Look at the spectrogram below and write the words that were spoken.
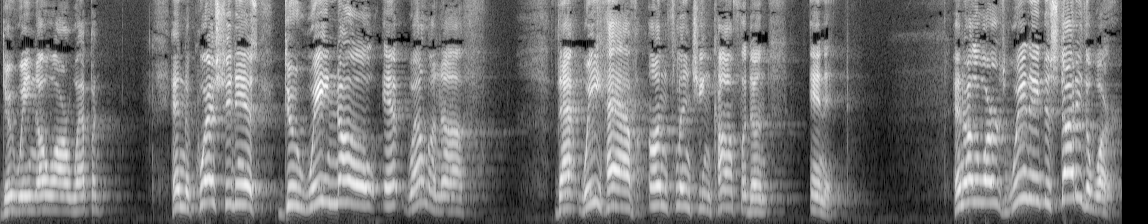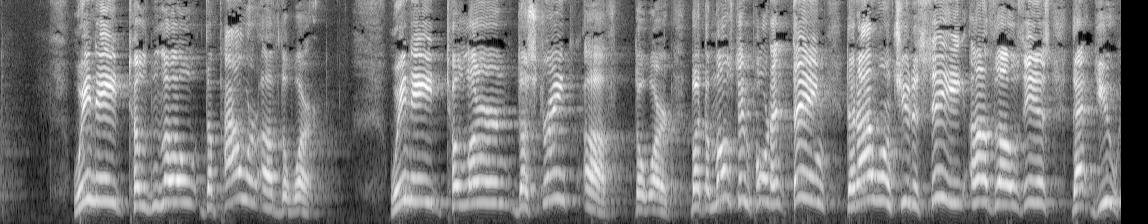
Do we know our weapon? And the question is do we know it well enough that we have unflinching confidence in it? In other words, we need to study the Word. We need to know the power of the Word. We need to learn the strength of the Word. But the most important thing that I want you to see of those is that you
